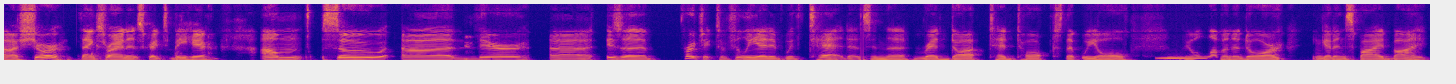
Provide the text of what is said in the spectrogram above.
Uh, sure. Thanks, Ryan. It's great to be here. Um, so uh, there uh, is a project affiliated with TED, as in the red dot TED talks that we all we all love and adore and get inspired by.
